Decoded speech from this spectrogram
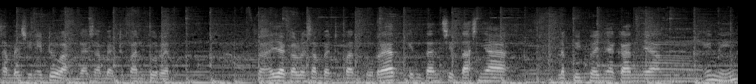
sampai sini doang nggak sampai depan turret bahaya kalau sampai depan turret. Intensitasnya lebih banyakkan yang ini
